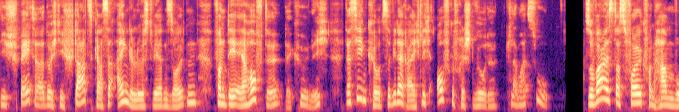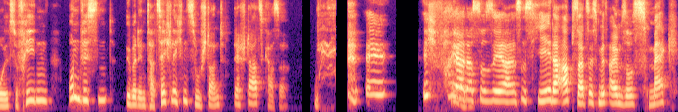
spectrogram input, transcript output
die später durch die Staatskasse eingelöst werden sollten, von der er hoffte, der König, dass sie in Kürze wieder reichlich aufgefrischt würde. Klammer zu. So war es das Volk von Ham wohl zufrieden, unwissend über den tatsächlichen Zustand der Staatskasse. Ey, ich feiere das so sehr. Es ist jeder Absatz ist mit einem so Smack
